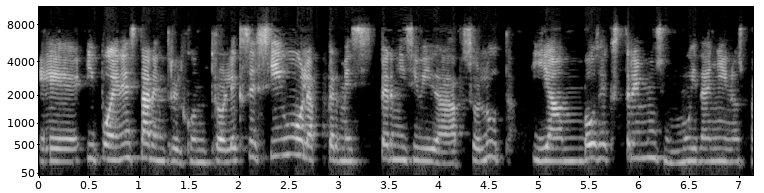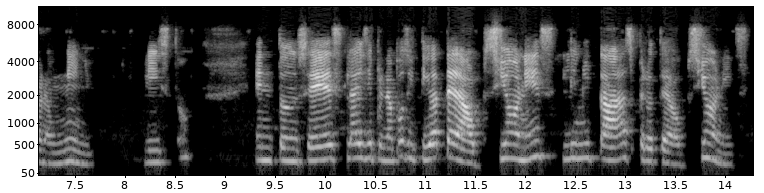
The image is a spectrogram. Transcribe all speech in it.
Eh, y pueden estar entre el control excesivo o la permisividad absoluta, y ambos extremos son muy dañinos para un niño, ¿listo? Entonces, la disciplina positiva te da opciones limitadas, pero te da opciones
